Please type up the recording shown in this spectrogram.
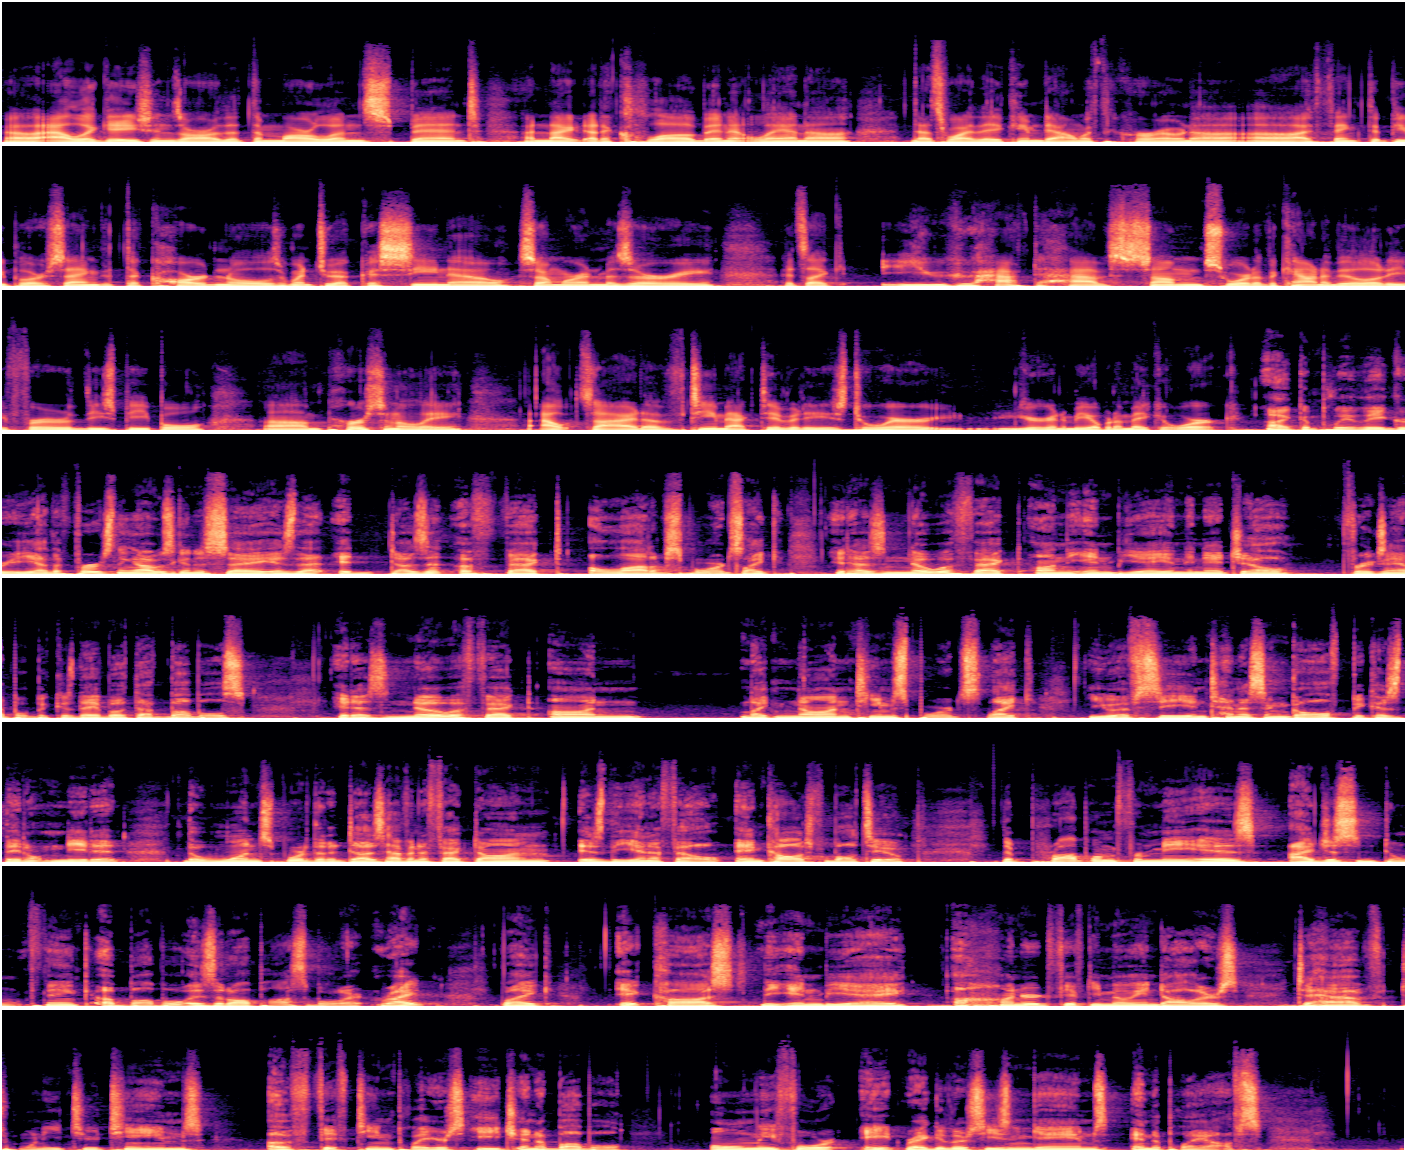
uh, allegations are that the Marlins spent a night at a club in Atlanta. That's why they came down with Corona. Uh, I think that people are saying that the Cardinals went to a casino somewhere in Missouri. It's like you have to have some sort of accountability for these people um, personally outside of team activities to where you're going to be able to make it work. I completely agree. Yeah, the first thing I was going to say is that it doesn't affect a lot of sports. Like it has no effect on the NBA and the NHL, for example, because they both have bubbles. It has no effect on like non-team sports like UFC and tennis and golf because they don't need it. The one sport that it does have an effect on is the NFL and college football too. The problem for me is I just don't think a bubble is at all possible, right? Like it cost the NBA 150 million dollars to have 22 teams of 15 players each in a bubble, only for 8 regular season games and the playoffs.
